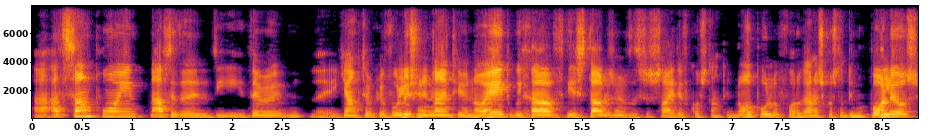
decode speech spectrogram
Uh, at some point after the, the, the, the, Young Turk Revolution in 1908, we have the establishment of the Society of Constantinople, of Organos Constantinopoleos,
